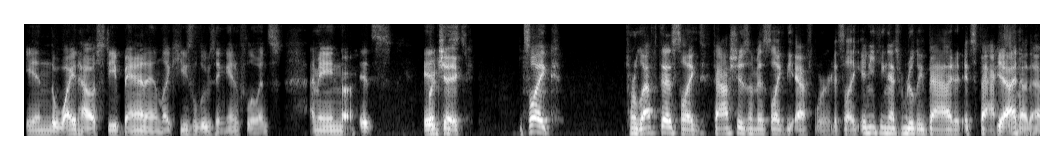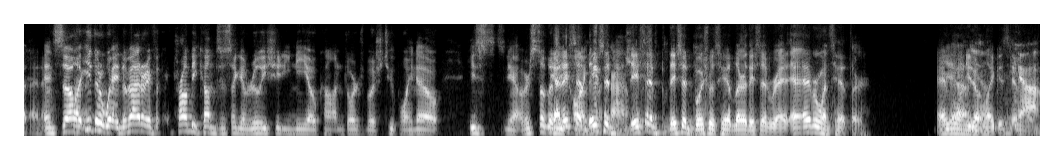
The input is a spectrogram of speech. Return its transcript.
in the white house steve bannon like he's losing influence i mean Yeah. it's it's Jake, it's like for leftists, like fascism is like the F word. It's like anything that's really bad, it's fascism. yeah i know that I know. And so Yeah. either way, no matter if Trump becomes just like a really shitty neocon George Bush 2.0, he's you know we're still going yeah to they calling said they said they said they said bush was hitler they said red everyone's hitler everyone Yeah. you don't Yeah. like is hitler Yeah,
